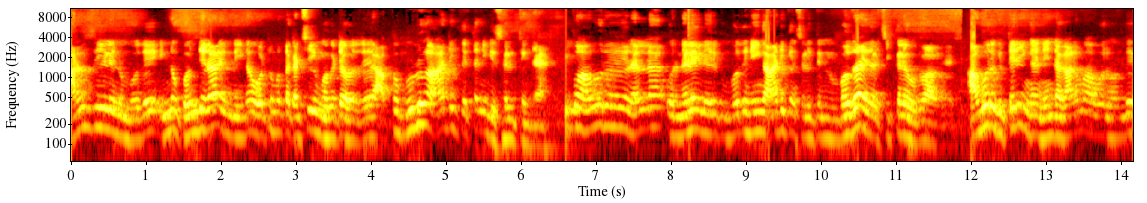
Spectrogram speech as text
அரசியல் என்னும்போது இன்னும் கொஞ்ச நாள் இருந்தீங்கன்னா ஒட்டுமொத்த கட்சி உங்ககிட்ட வருது. அப்போ முழு ஆதிக்கத்தை நீங்கள் செலுத்துங்க. இப்போ அவர் நல்ல ஒரு நிலையில் இருக்கும்போது நீங்கள் ஆதிக்கம் செலுத்தும் போது தான் இதில் சிக்கலை உருவாகுது. அவருக்கு தெரியுங்க நீண்ட காலமாக அவர் வந்து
